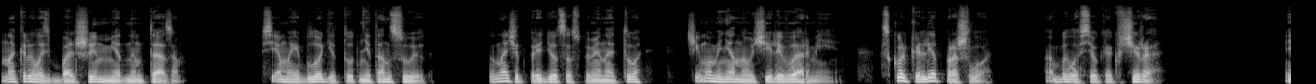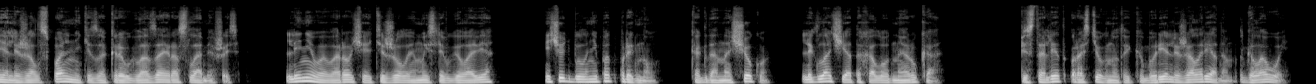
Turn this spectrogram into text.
накрылась большим медным тазом. Все мои блоги тут не танцуют. Значит, придется вспоминать то, чему меня научили в армии. Сколько лет прошло, а было все как вчера. Я лежал в спальнике, закрыв глаза и расслабившись, лениво ворочая тяжелые мысли в голове, и чуть было не подпрыгнул, когда на щеку легла чья-то холодная рука. Пистолет в расстегнутой кобуре лежал рядом, с головой.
